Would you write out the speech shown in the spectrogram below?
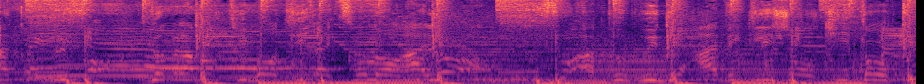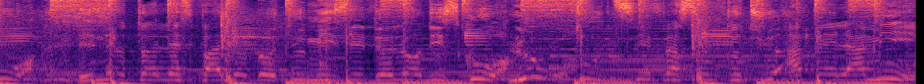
Un truc plus fort dans la mort nord alors Sois un peu prudent avec les gens qui t'entourent. Et ne te laisse pas lobotomiser de leur discours. Lourd. Toutes ces personnes que tu appelles amis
